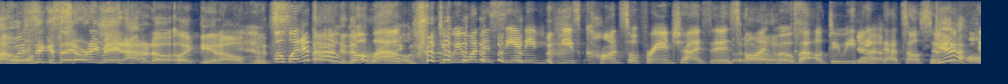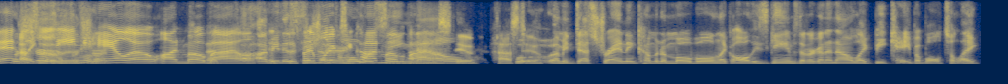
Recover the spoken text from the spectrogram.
I was thinking they already made. I don't know, like you know. It's, But what about did that mobile? Do we want to see any of these console franchises on uh, mobile? Do we think that's also a Yeah. good Oh, fit? like seeing. Halo on mobile. I mean, it's similar especially to what we're COD seeing Mobile. now. has to, has to. Well, I mean, Death Stranding coming to mobile, and like all these games that are going to now like be capable to like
